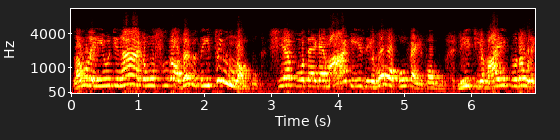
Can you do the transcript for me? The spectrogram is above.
老李有见阿公是个头对真老姑，媳妇带个马给谁我不该服务，立即外骨头来，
